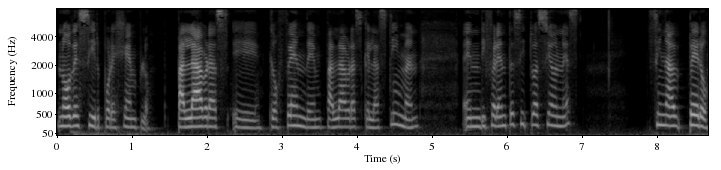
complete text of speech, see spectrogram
no decir, por ejemplo, palabras eh, que ofenden, palabras que lastiman en diferentes situaciones, pero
